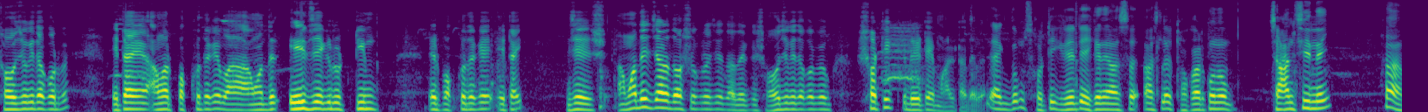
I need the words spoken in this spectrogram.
সহযোগিতা করবে। এটাই আমার পক্ষ থেকে বা আমাদের এই যে এগুলো টিম এর পক্ষ থেকে এটাই। যে আমাদের যারা দর্শক রয়েছে তাদেরকে সহযোগিতা করবে এবং সঠিক রেটে মালটা দেবে। একদম সঠিক রেটে এখানে আসা আসলে ঠকার কোনো চান্সই নেই। হ্যাঁ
